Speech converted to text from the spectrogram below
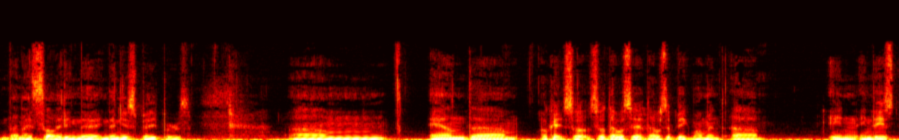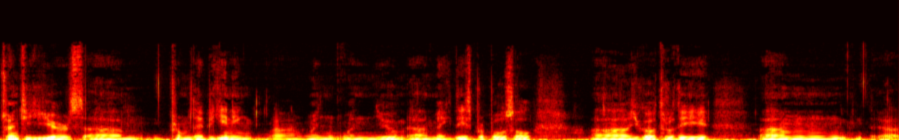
than I saw it in the in the newspapers. Um, and um, okay, so so that was a that was a big moment. Uh, in in these 20 years um, from the beginning, uh, when when you uh, make this proposal, uh, you go through the um, uh,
